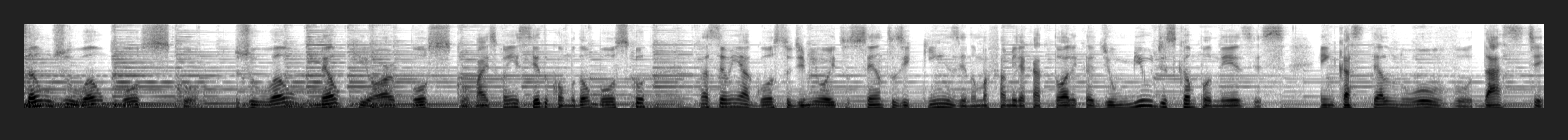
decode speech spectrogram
São João Bosco. João Melchior Bosco, mais conhecido como Dom Bosco, nasceu em agosto de 1815 numa família católica de humildes camponeses em Castelo Nuovo d'Asti,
